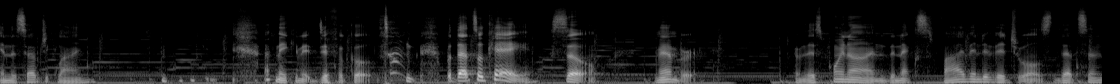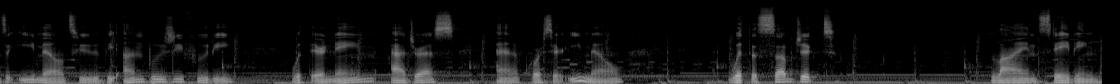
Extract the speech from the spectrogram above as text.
in the subject line. I'm making it difficult, but that's okay. So, remember, from this point on, the next five individuals that sends an email to the Unbougie Foodie with their name, address, and of course their email, with the subject line stating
